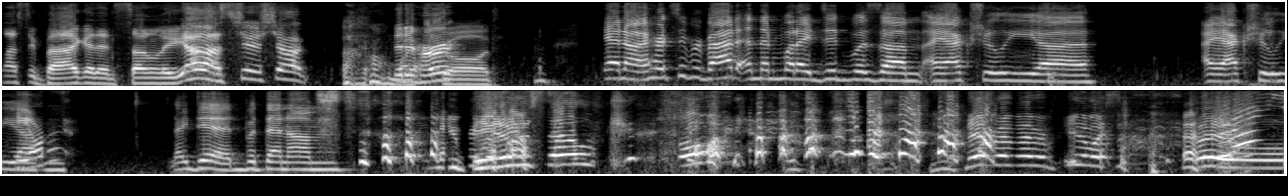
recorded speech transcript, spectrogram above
plastic bag and then suddenly, ah, shit, shock. Oh Did my it hurt? God. Yeah, no, it hurt super bad. And then what I did was, um, I actually, uh, I actually, You pee on um, I did, but then, um, You beat yourself? oh my god! never have I ever peed on myself. I,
